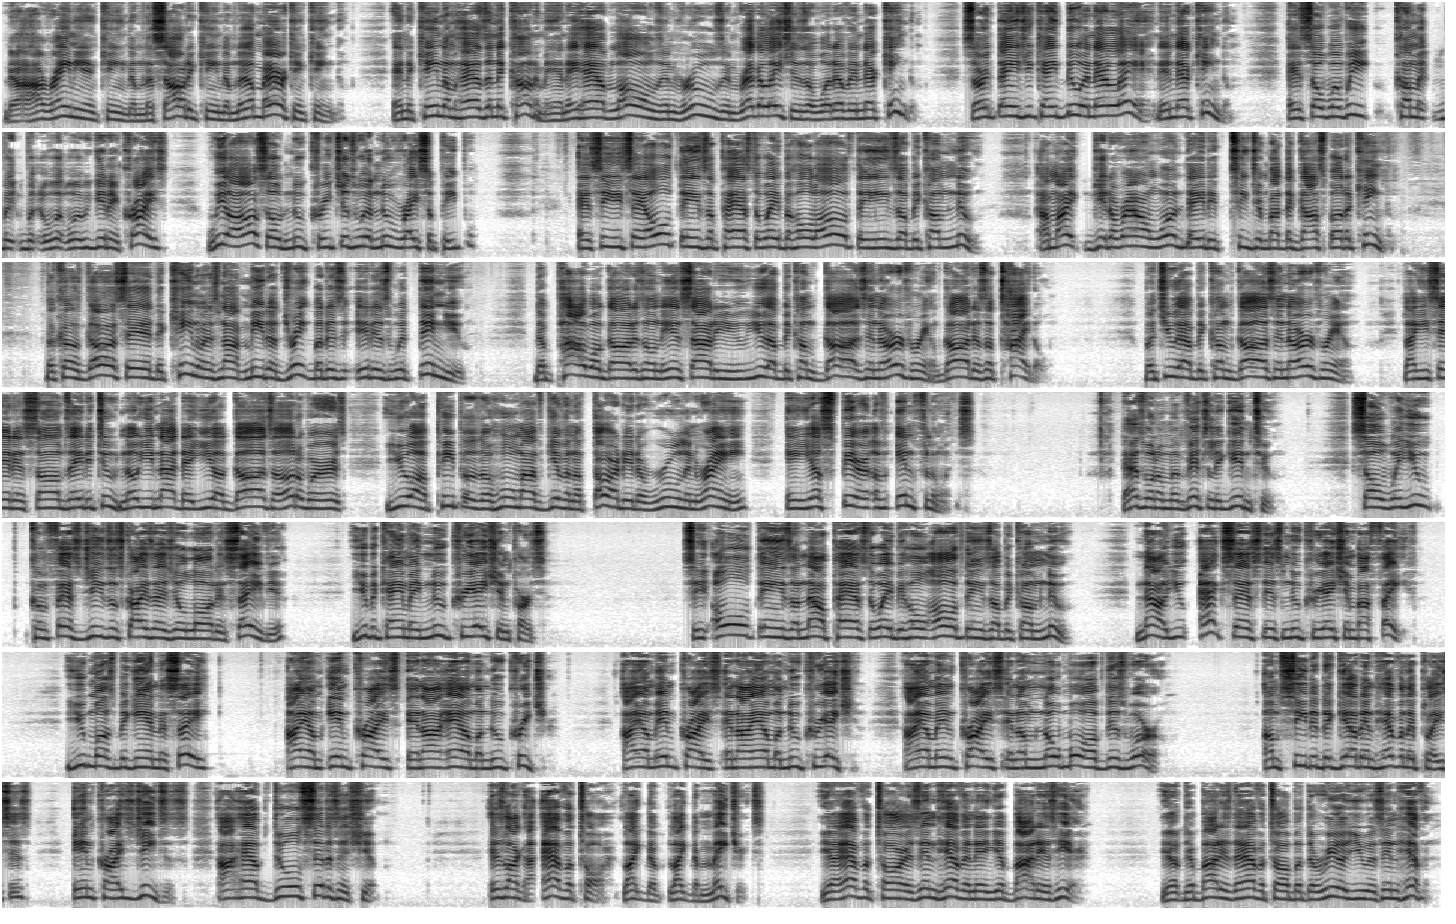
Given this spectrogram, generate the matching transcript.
the Iranian kingdom, the Saudi kingdom, the American kingdom. And the kingdom has an economy and they have laws and rules and regulations or whatever in their kingdom. Certain things you can't do in their land, in their kingdom. And so when we come, when we get in Christ, we are also new creatures. We're a new race of people. And see, he say, old things are passed away. Behold, all things are become new. I might get around one day to teaching about the gospel of the kingdom. Because God said the kingdom is not meat or drink, but it is within you. The power of God is on the inside of you. You have become gods in the earth realm. God is a title, but you have become gods in the earth realm. Like he said in Psalms 82, know ye not that ye are gods, or other words, you are people to whom I've given authority to rule and reign in your sphere of influence. That's what I'm eventually getting to. So when you confess Jesus Christ as your Lord and Savior, you became a new creation person. See, old things are now passed away. Behold, all things are become new. Now you access this new creation by faith. You must begin to say, I am in Christ and I am a new creature. I am in Christ and I am a new creation. I am in Christ and I'm no more of this world. I'm seated together in heavenly places in Christ Jesus. I have dual citizenship. It's like an avatar, like the, like the matrix. Your avatar is in heaven and your body is here. Your, your body is the avatar, but the real you is in heaven.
